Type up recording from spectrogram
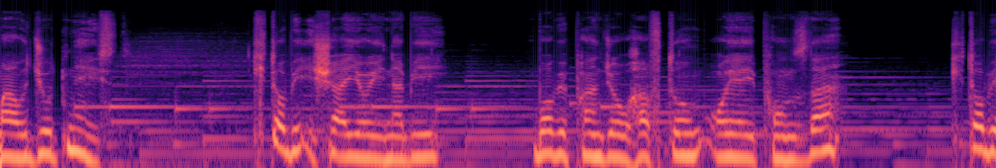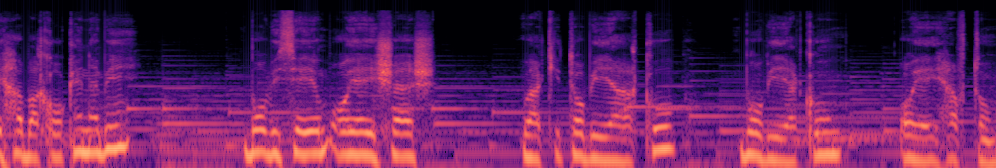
мавҷуд нест. Китоби ишаъёи набӣ боби 57 ояи 15 китоби ҳабақуқи набӣ боби сеюм ояи 6 ва китоби яъқуб боби якум ояи ҳафтум.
